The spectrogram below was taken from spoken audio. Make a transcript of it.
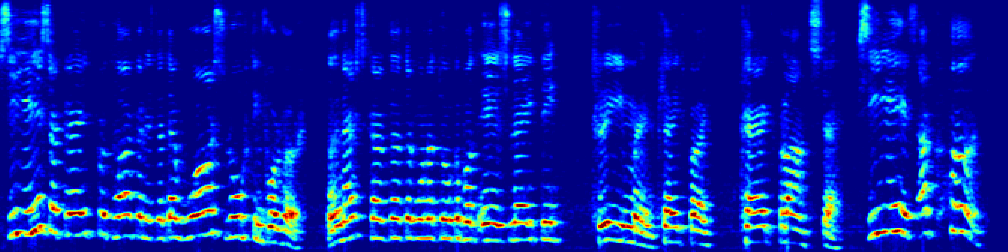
She is a great protagonist and I was rooting for her. Now the next character that I'm gonna talk about is Lady Tremaine, played by Cate Blanchett. She is a cunt,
